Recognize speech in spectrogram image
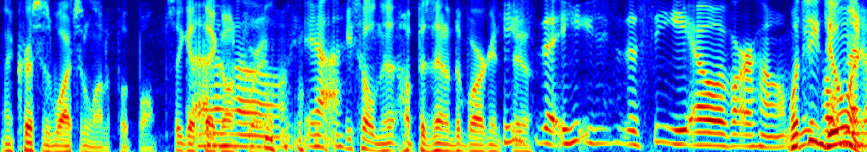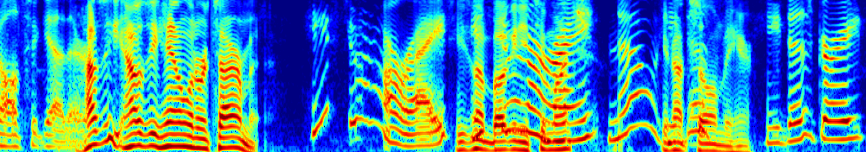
and Chris is watching a lot of football. So you got that going for Oh, you. yeah. He's holding up his end of the bargain He's too. the he's the CEO of our home. What's He's he doing? It all together. How's he? How's he handling retirement? All right. He's not bugging you too all much? No, You're he not does- selling me here. He does great.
